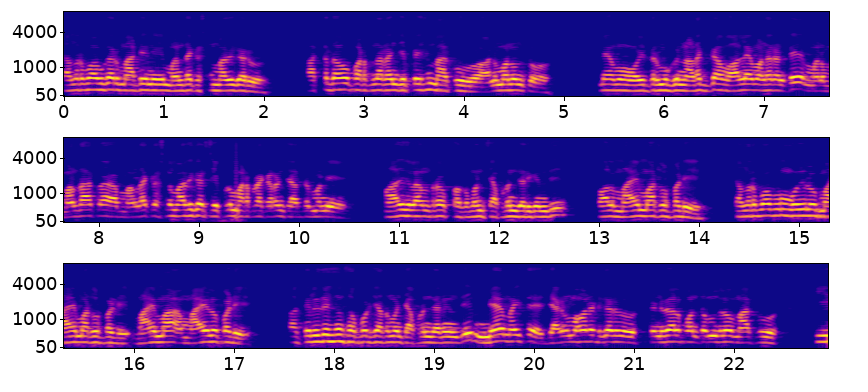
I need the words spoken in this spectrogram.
చంద్రబాబు గారు మాటిని మంద కృష్ణమాది గారు పక్కదవ పడుతున్నారని చెప్పేసి మాకు అనుమానంతో మేము ఇద్దరు ముగ్గురు అడగగా వాళ్ళేమన్నారంటే మన మందాక మందాకృష్ణ కృష్ణమాది గారు చెప్పిన మాట ప్రకారం చేద్దామని మాదిగలందరూ కొంతమంది చెప్పడం జరిగింది. వాళ్ళు మాయ మాటలు పడి చంద్రబాబు మోదీలో మాయ మాటలు పడి మాయ మా- మాయలో పడి ఆ తెలుగుదేశం సపోర్ట్ చేద్దామని చెప్పడం జరిగింది. మేమైతే జగన్మోహన్ రెడ్డి గారు రెండు వేల పంతొమ్మిదిలో మాకు ఈ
